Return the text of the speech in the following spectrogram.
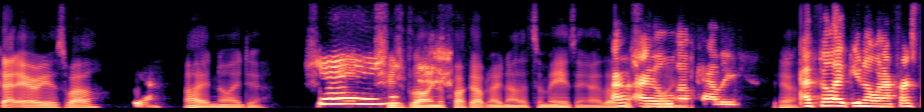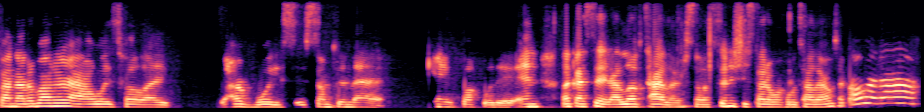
that area as well. Yeah. I had no idea. She, Yay! she's blowing the fuck up right now. That's amazing. I love I, I love. Cali. Yeah. I feel like, you know, when I first found out about her, I always felt like her voice is something that can't fuck with it. And like I said, I love Tyler. So as soon as she started working with Tyler, I was like, oh my God,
